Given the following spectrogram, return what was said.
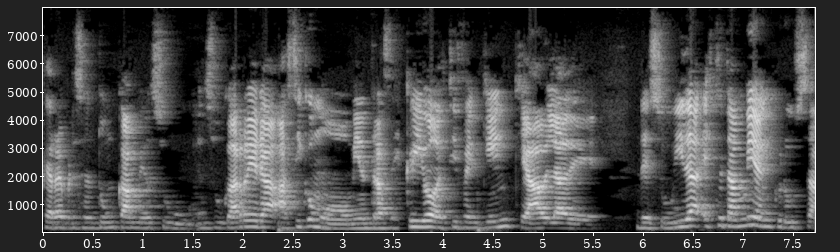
representó un cambio en su, en su, carrera, así como mientras escribo de Stephen King, que habla de, de su vida. Este también cruza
